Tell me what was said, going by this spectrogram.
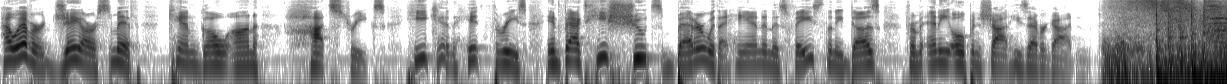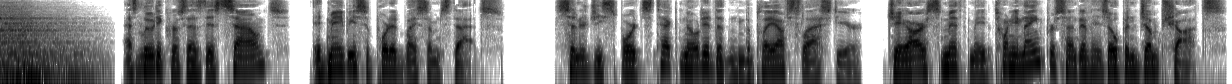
However, J.R. Smith can go on hot streaks. He can hit threes. In fact, he shoots better with a hand in his face than he does from any open shot he's ever gotten. As ludicrous as this sounds, it may be supported by some stats. Synergy Sports Tech noted that in the playoffs last year, J.R. Smith made 29% of his open jump shots,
